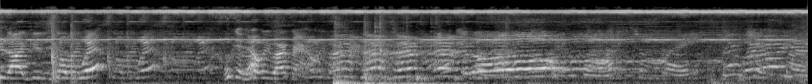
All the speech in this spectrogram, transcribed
should I get this over with? Okay, now we right back. Hello? Class to play circus mode.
